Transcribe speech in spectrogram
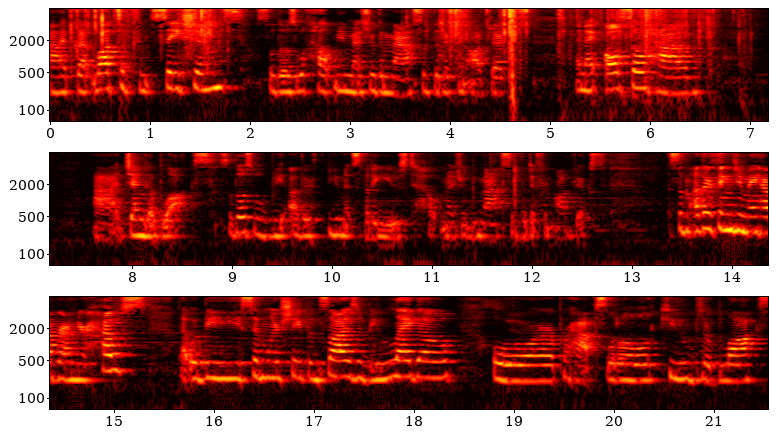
I've got lots of fruitations, so those will help me measure the mass of the different objects. And I also have uh, Jenga blocks. So those will be other units that I use to help measure the mass of the different objects. Some other things you may have around your house that would be similar shape and size would be Lego or perhaps little cubes or blocks.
